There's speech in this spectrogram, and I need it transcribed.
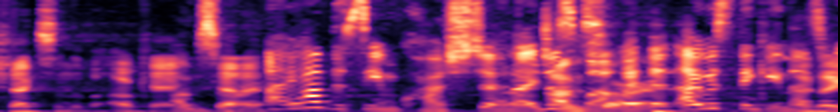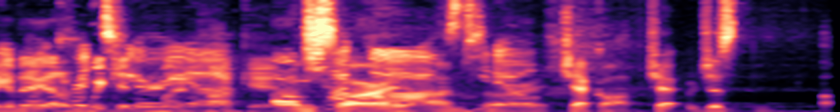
checks in the block. okay. I'm got sorry. i had the same question i just I'm went sorry. with it i was thinking that's I what was like, I meant got a wicket in my criteria pocket. i'm sorry i'm check-offs, you sorry know. check off check just uh,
